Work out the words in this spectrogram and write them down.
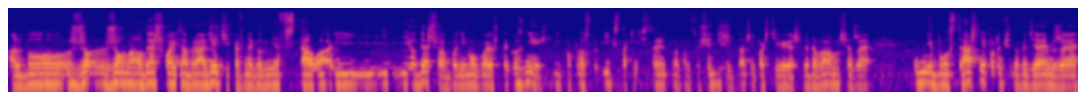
albo żo żona odeszła i zabrała dzieci, pewnego dnia wstała i, i, i, odeszła, bo nie mogła już tego znieść. I po prostu x takich historii, na co siedzisz i znaczy właściwie, wiesz, wydawało mi się, że u mnie było strasznie, po czym się dowiedziałem, że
